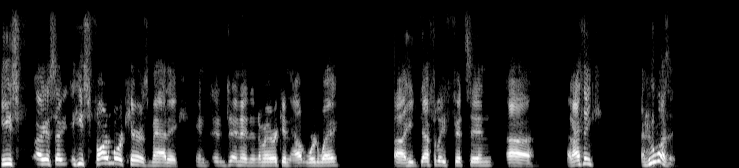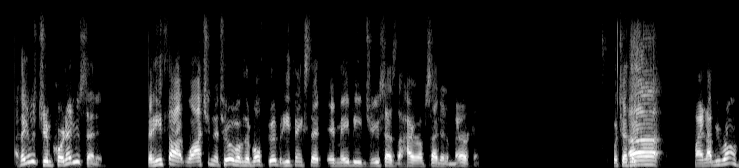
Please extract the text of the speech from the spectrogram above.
He's like I said, he's far more charismatic in in, in an American outward way. Uh, he definitely fits in, uh, and I think, and who was it? I think it was Jim Cornette who said it. That he thought watching the two of them, they're both good, but he thinks that it may be Juice has the higher upside in America, which I think Uh, might not be wrong.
